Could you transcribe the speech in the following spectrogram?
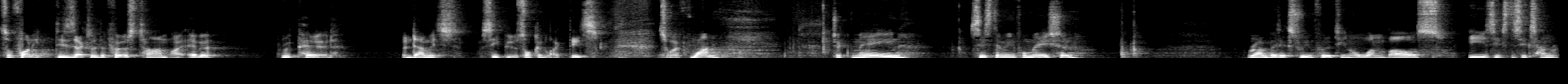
So funny, this is actually the first time I ever repaired a damaged CPU socket like this. So F1, check main, system information, Rampage Extreme 1301 BIOS, E6600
